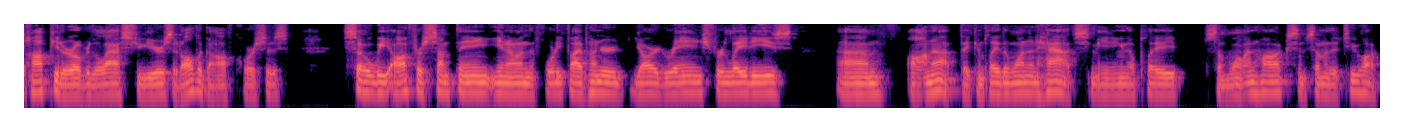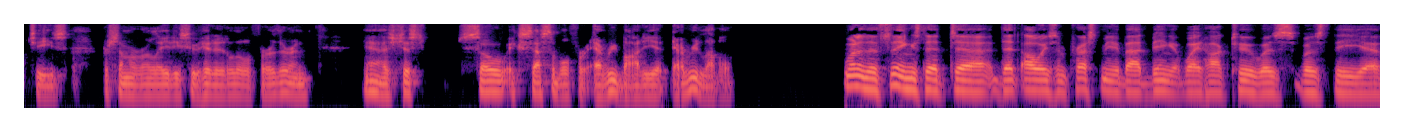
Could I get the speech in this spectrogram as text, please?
popular over the last few years at all the golf courses so we offer something, you know, in the 4,500 yard range for ladies um, on up. They can play the one and hats, meaning they'll play some one hawks and some of the two hawk tees for some of our ladies who hit it a little further. And yeah, it's just so accessible for everybody at every level. One of the things that uh, that always impressed me about being at White Hawk too was was the uh,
